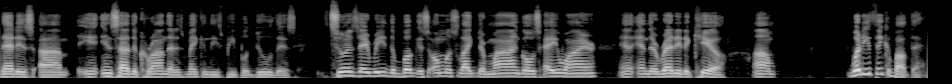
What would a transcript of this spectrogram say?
that is um, inside the Quran that is making these people do this. As soon as they read the book, it's almost like their mind goes haywire and, and they're ready to kill. Um, what do you think about that?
